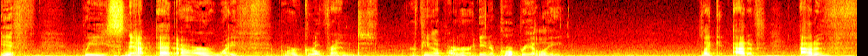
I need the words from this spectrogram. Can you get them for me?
if we snap at our wife or girlfriend or female partner inappropriately, like out of out of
